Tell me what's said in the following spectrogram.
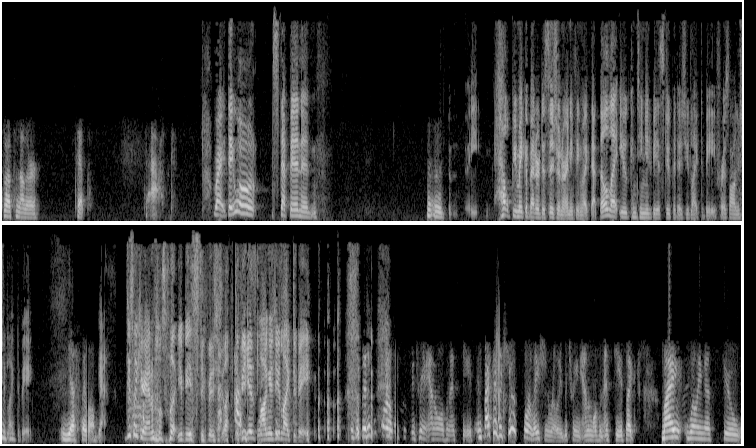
So that's another tip to ask. Right. They won't step in and Mm-mm. help you make a better decision or anything like that. They'll let you continue to be as stupid as you'd like to be for as long as you'd mm-hmm. like to be. Yes, they will. Yes. Just like your animals let you be as stupid as you like to be as long as you'd like to be. there's a bit of a correlation between animals and entities. In fact, there's a huge correlation really between animals and entities. Like my willingness to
